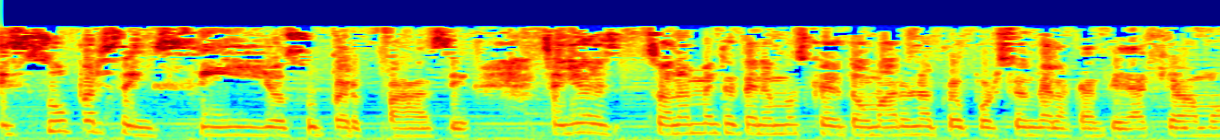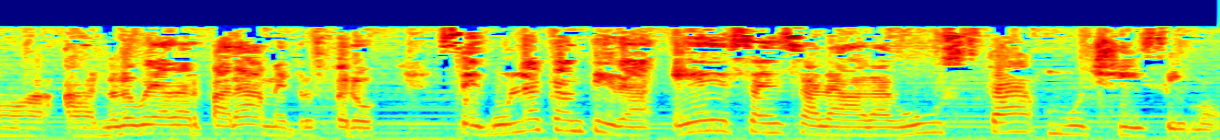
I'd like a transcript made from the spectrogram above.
es súper sencillo, súper fácil. Señores, solamente tenemos que tomar una proporción de la cantidad que vamos a, no le voy a dar parámetros, pero según la cantidad, esa ensalada gusta muchísimo.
